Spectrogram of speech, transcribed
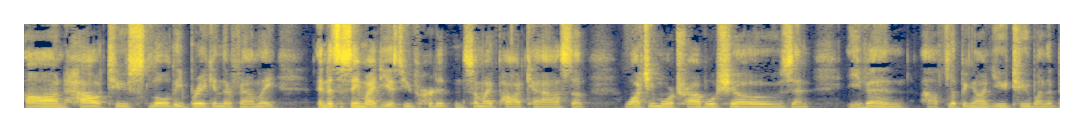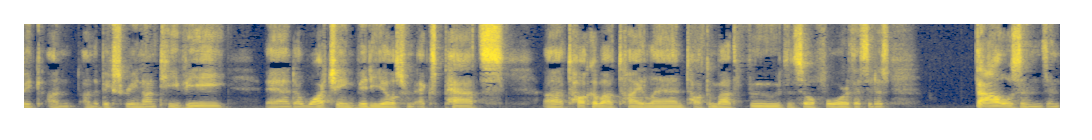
on how to slowly break in their family. And it's the same ideas you've heard it in some of my podcasts of watching more travel shows and even uh, flipping on YouTube on the big on, on the big screen on TV and uh, watching videos from expats uh, talk about Thailand, talking about foods and so forth. I said there's thousands and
